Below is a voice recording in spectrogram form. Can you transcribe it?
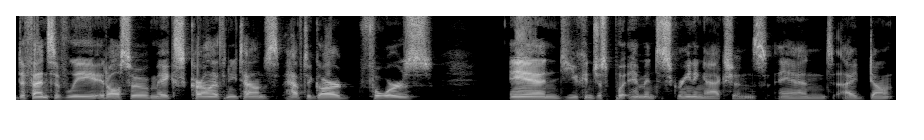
defensively, it also makes Karl Anthony Towns have to guard fours, and you can just put him into screening actions. And I don't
